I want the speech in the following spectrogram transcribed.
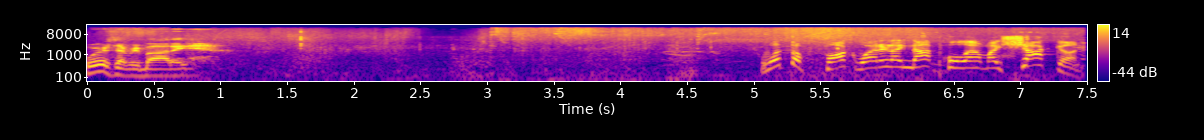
Where's everybody? What the fuck? Why did I not pull out my shotgun?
